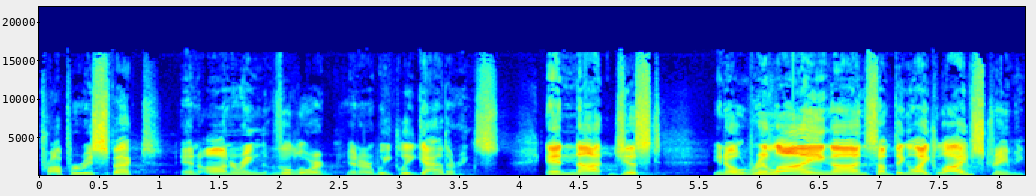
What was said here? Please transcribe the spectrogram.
proper respect and honoring the Lord in our weekly gatherings? And not just you know, relying on something like live streaming.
